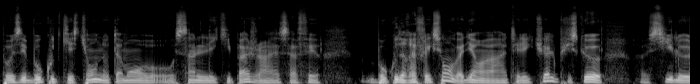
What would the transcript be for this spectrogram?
posé beaucoup de questions, notamment au, sein de l'équipage, ça a fait beaucoup de réflexions, on va dire, intellectuelles, puisque euh, si le,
